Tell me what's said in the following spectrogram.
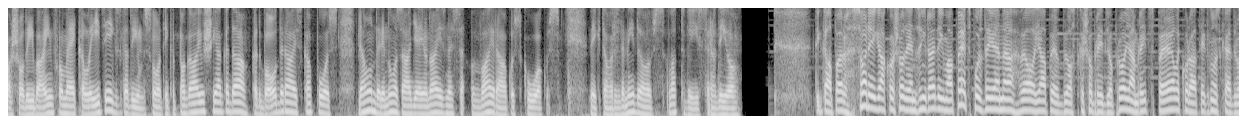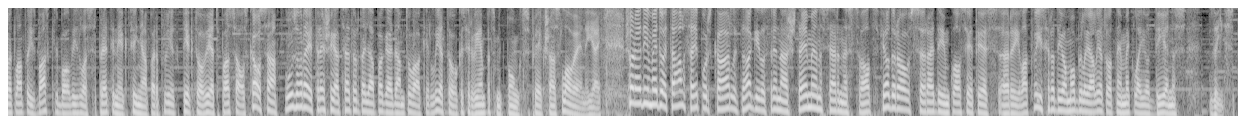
Pašvaldībā informē, ka līdzīgs gadījums notika pagājušajā gadā, kad Bolderājas kapos ļaundari nozāģēja un aiznesa vairākus kokus. Viktors Demidovs, Latvijas radio. Tik tālu par svarīgāko šodienas ziņu raidījumā pēcpusdienā. Vēl jāpiebilst, ka šobrīd joprojām rīt spēle, kurā tiek noskaidrot Latvijas basketbola izlases pretinieku cīņā par piekto vietu pasaules kausā. Uzvarēja trešajā ceturtajā pagaidām tuvāk ir Lietuva, kas ir 11 punktus priekšā Slovenijai. Šo raidījumu veidoja tāls Eipurs Kārlis Dāgīlis, Renāšs Stēmenis, Ernests Valts Fjodorovs. Raidījumu klausieties arī Latvijas radio mobilajā lietotnē meklējot dienas ziņas.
